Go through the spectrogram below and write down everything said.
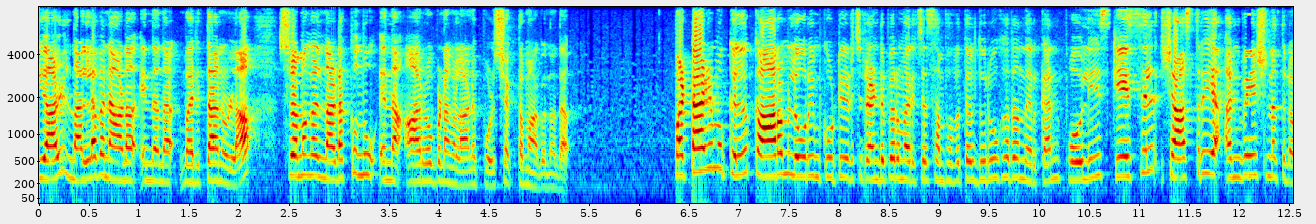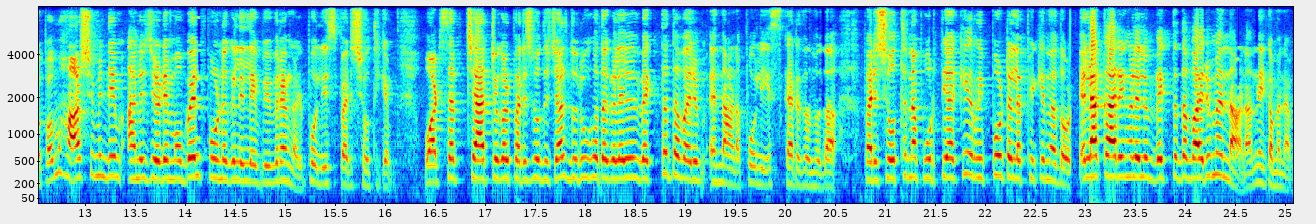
ഇയാൾ നല്ലവനാണ് എന്ന് വരുത്താനുള്ള ശ്രമങ്ങൾ നടക്കുന്നു എന്ന ആരോപണങ്ങളാണ് ഇപ്പോൾ ശക്തമാകുന്നത്. പട്ടാഴിമുക്കിൽ കാറും ലോറിയും കൂട്ടിയിടിച്ച് രണ്ടുപേർ മരിച്ച സംഭവത്തിൽ ദുരൂഹത നിർക്കാൻ പോലീസ് കേസിൽ ശാസ്ത്രീയ അന്വേഷണത്തിനൊപ്പം ഹാഷിമിന്റെയും അനുജയുടെയും മൊബൈൽ ഫോണുകളിലെ വിവരങ്ങൾ പോലീസ് പരിശോധിക്കും. വാട്സ്ആപ്പ് ചാറ്റുകൾ പരിശോധിച്ചാൽ ദുരൂഹതകളിൽ വ്യക്തത വരും എന്നാണ് പോലീസ് കരുതുന്നത്. പരിശോധന പൂർത്തിയാക്കി റിപ്പോർട്ട് ലഭിക്കുന്നതോടെ എല്ലാ കാര്യങ്ങളിലും വ്യക്തത വരുമെന്നാണ് നിഗമനം.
